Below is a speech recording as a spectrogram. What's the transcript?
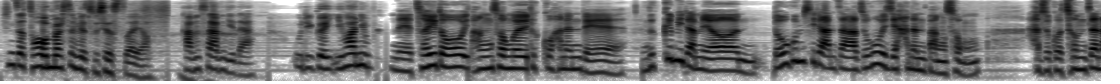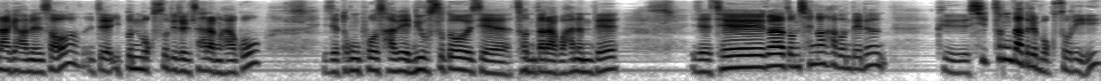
진짜 좋은 말씀 해주셨어요. 감사합니다. 우리 그 이화님 네, 저희도 방송을 듣고 하는데 느낌이라면 녹음실에 앉아가지고 이제 하는 방송 아주 그 점잖하게 하면서 이제 이쁜 목소리를 자랑하고 이제 동포 사회 뉴스도 이제 전달하고 하는데 이제 제가 좀 생각하건대는 그 시청자들의 목소리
